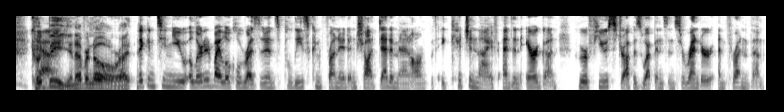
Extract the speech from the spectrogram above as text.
Could Yeah. be. You never know, right? They continue. Alerted by local residents, police confronted and shot dead a man armed with a kitchen knife and an air gun who refused to drop his weapons and surrender and threatened them.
